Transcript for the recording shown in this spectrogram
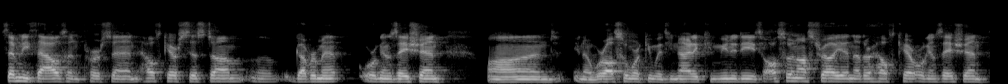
70,000 person healthcare system, uh, government organization. And you know, we're also working with United Communities, also in Australia, another healthcare organization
